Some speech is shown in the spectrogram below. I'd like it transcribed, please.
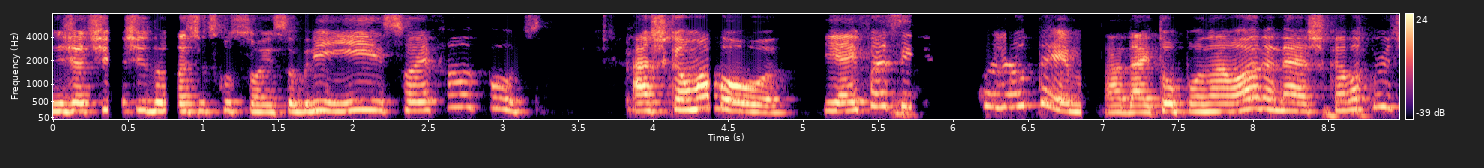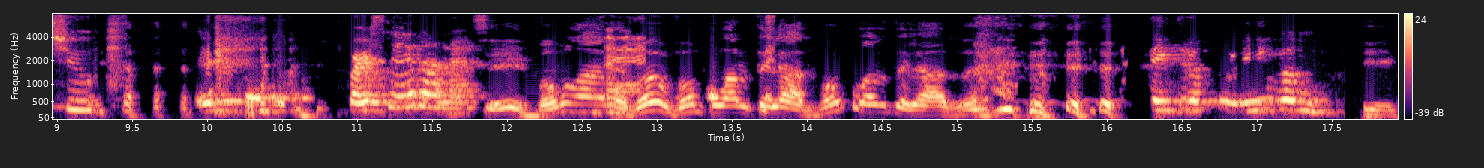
já tinha tido as discussões sobre isso. Aí falou, putz, Acho que é uma boa. E aí foi assim que escolheu o tema. A Dai topou na hora, né? Acho que ela curtiu. Parceira, né? Sim, vamos lá, né? É. Vamos, vamos pular no telhado, vamos pular no telhado, né? Tem trampolim, vamos. E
